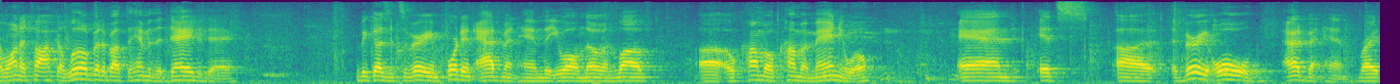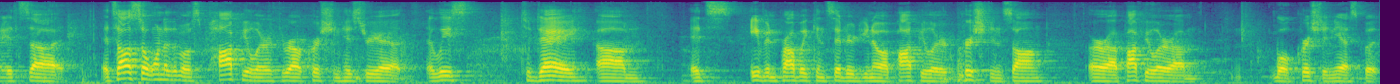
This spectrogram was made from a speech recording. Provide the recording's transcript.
want to talk a little bit about the hymn of the day today, because it's a very important Advent hymn that you all know and love, uh, "O Come, O Come, Emmanuel," and it's uh, a very old Advent hymn, right? It's uh, it's also one of the most popular throughout Christian history, uh, at least today. Um, it's even probably considered, you know, a popular Christian song or a popular, um, well, Christian, yes, but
